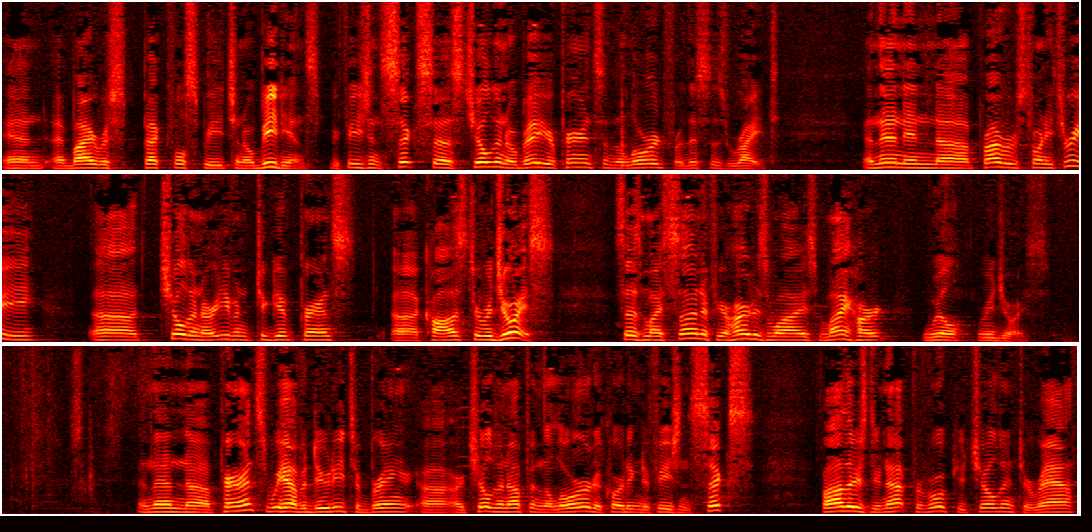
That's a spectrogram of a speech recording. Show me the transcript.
and, and by respectful speech and obedience. Ephesians 6 says, Children, obey your parents in the Lord, for this is right. And then in uh, Proverbs 23, uh, children are even to give parents uh, cause to rejoice. It says, My son, if your heart is wise, my heart will rejoice. And then, uh, parents, we have a duty to bring uh, our children up in the Lord according to Ephesians 6. Fathers, do not provoke your children to wrath,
